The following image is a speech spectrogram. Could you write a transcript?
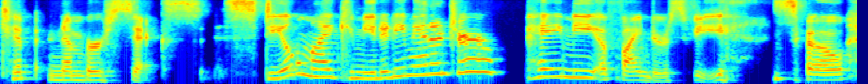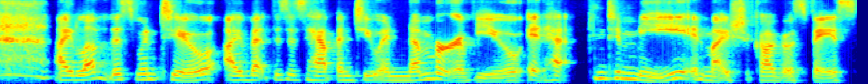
Tip number six steal my community manager, pay me a finder's fee. so I love this one too. I bet this has happened to a number of you. It happened to me in my Chicago space.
